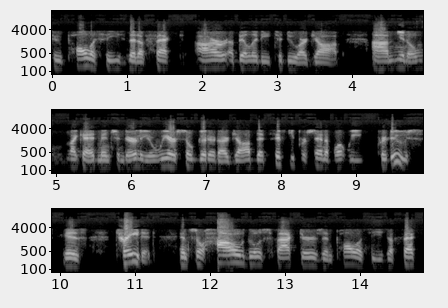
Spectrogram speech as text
to policies that affect our ability to do our job. Um, you know, like I had mentioned earlier, we are so good at our job that 50% of what we produce is traded. And so, how those factors and policies affect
